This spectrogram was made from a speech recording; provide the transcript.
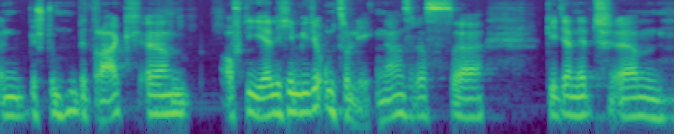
einen bestimmten Betrag ähm, auf die jährliche Miete umzulegen. Ne? Also das äh, geht ja nicht, ähm,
